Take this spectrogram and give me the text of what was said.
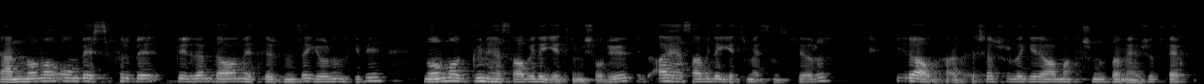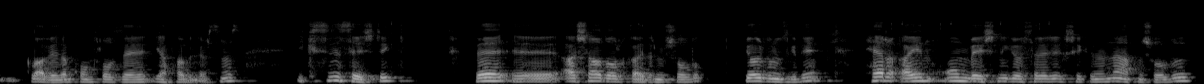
Yani normal 15.01'den devam ettirdiğinizde gördüğünüz gibi normal gün hesabıyla getirmiş oluyor. Biz ay hesabıyla getirmesini istiyoruz. Geri aldık arkadaşlar. Şurada geri alma tuşumuz da mevcut ve klavyeden Ctrl Z yapabilirsiniz. İkisini seçtik ve e, aşağı doğru kaydırmış olduk. Gördüğünüz gibi her ayın 15'ini gösterecek şekilde ne yapmış oldu?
